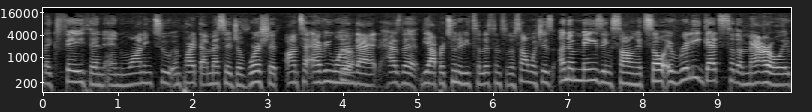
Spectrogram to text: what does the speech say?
like faith and and wanting to impart that message of worship onto everyone Yeah. that has the the opportunity to listen to the song, which is an amazing song. It's so it really gets to the marrow. It,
